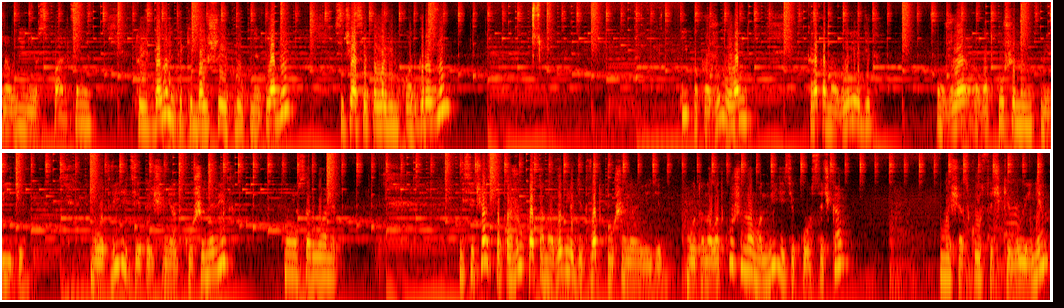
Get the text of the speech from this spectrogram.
сравнению с пальцами. То есть довольно-таки большие крупные плоды. Сейчас я половинку отгрызу и покажу вам, как она выглядит уже в откушенном виде. Вот видите, это еще не откушенный вид, мы ее сорвали. И сейчас покажу, как она выглядит в откушенном виде. Вот она в откушенном, вон видите косточка. Мы сейчас косточки вынем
